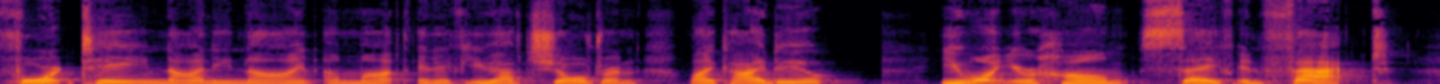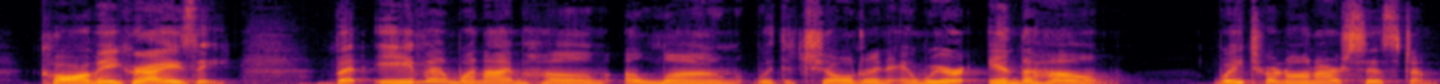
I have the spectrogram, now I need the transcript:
$14.99 a month. And if you have children like I do, you want your home safe. In fact, Call me crazy. But even when I'm home alone with the children and we are in the home, we turn on our system.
